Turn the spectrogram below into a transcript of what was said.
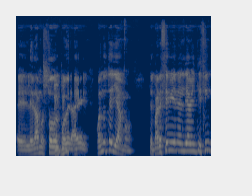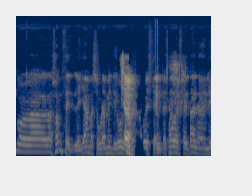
eh, le damos todo el poder a él. ¿Cuándo te llamo? ¿Te parece bien el día 25 a las 11? Le llama seguramente, el pesado este, el pesado este y tal. Le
